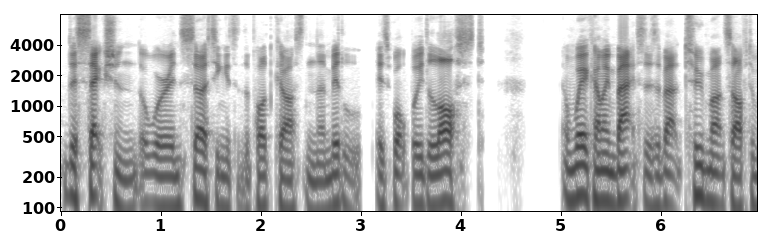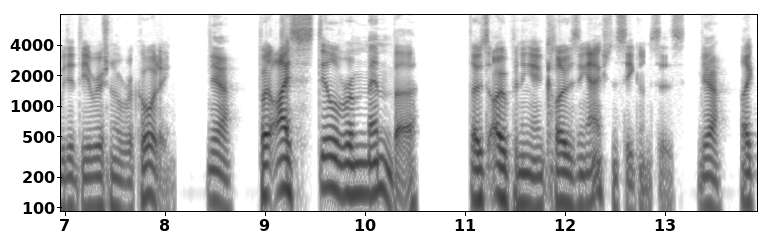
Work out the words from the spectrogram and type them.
this section that we're inserting into the podcast in the middle is what we'd lost. And we're coming back to this about two months after we did the original recording. Yeah. But I still remember those opening and closing action sequences. Yeah. Like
